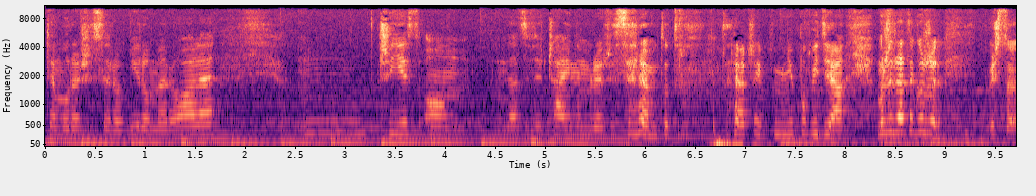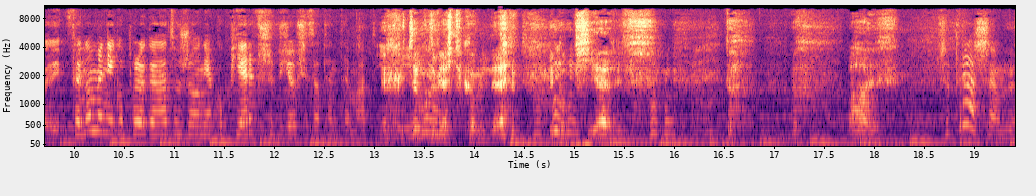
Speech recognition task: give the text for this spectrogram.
temu reżyserowi Romero, ale mm, czy jest on nadzwyczajnym reżyserem, to, to raczej bym nie powiedziała. Może dlatego, że wiesz co, fenomen jego polega na tym, że on jako pierwszy wziął się za ten temat. I, Czemu ty miałeś minę? Jako pierwszy. Aj, Przepraszam, no.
